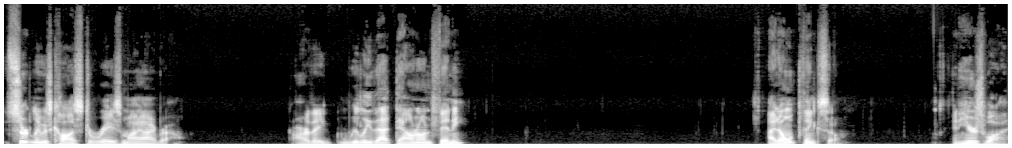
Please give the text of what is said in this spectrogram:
certainly was cause to raise my eyebrow. Are they really that down on Finney? I don't think so. And here's why.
